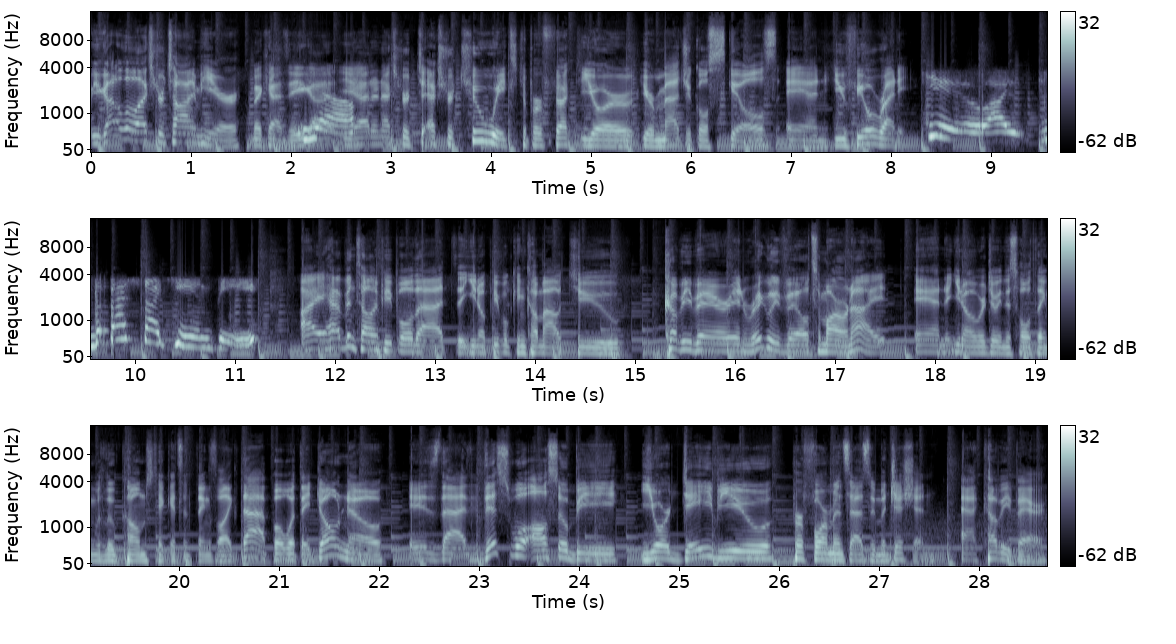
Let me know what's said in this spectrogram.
You got a little extra time here, McKenzie. You, got, Yeah. you had an extra extra two weeks to perfect your your magical skills, and you feel ready. Do I the best I can be. I have been telling people that you know people can come out to Cubby Bear in Wrigleyville tomorrow night, and you know we're doing this whole thing with Luke Combs tickets and things like that. But what they don't know is that this will also be your debut performance as a magician at Cubby Bear.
